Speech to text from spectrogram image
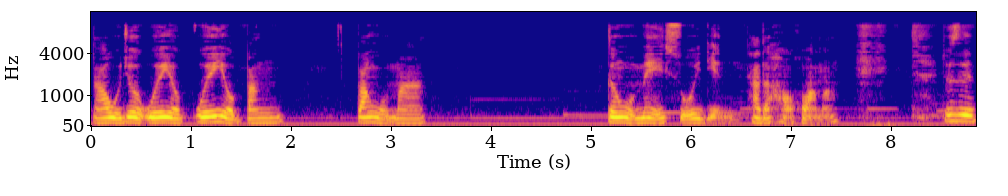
然后我就我也有我也有帮帮我妈跟我妹说一点她的好话嘛，就是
